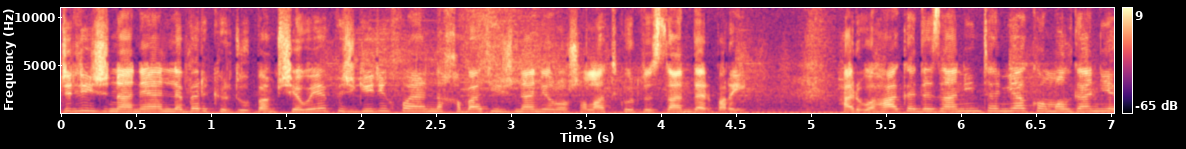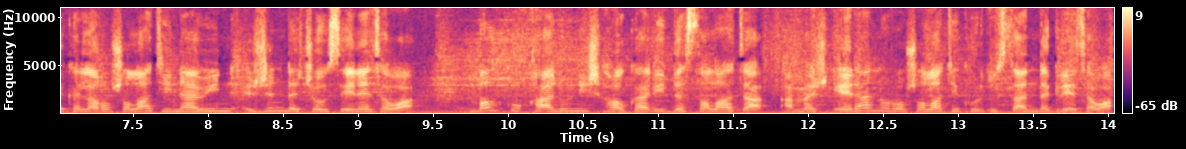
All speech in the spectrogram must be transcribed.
جلی ژنانەیان لەبەر کرد و بەم شێوەیە پشتگیری خۆیان لە خەباتی ژنانی ڕۆژهەڵاتی کوردستان دەربڕی. هەروەها کە دەزانین تەنیا کۆمەڵگا نییە کە لە ڕۆژهەڵاتی ناوین ژن دەچەوسێنێتەوە، بەڵکو قانونیش هاوکاری دەسەڵاتە، ئەمەش ئێران و ڕۆژهەڵاتی کوردستان دەگرێتەوە.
